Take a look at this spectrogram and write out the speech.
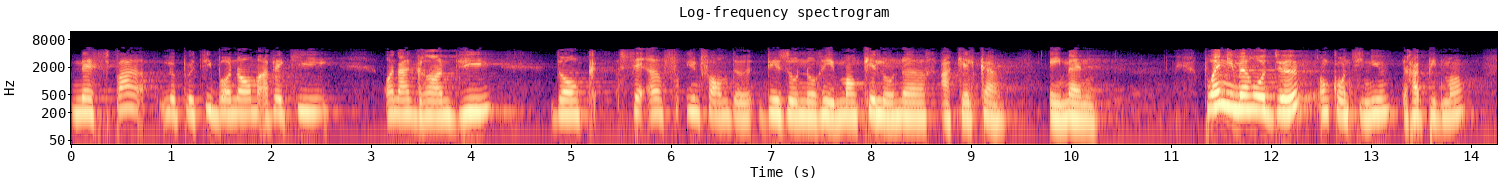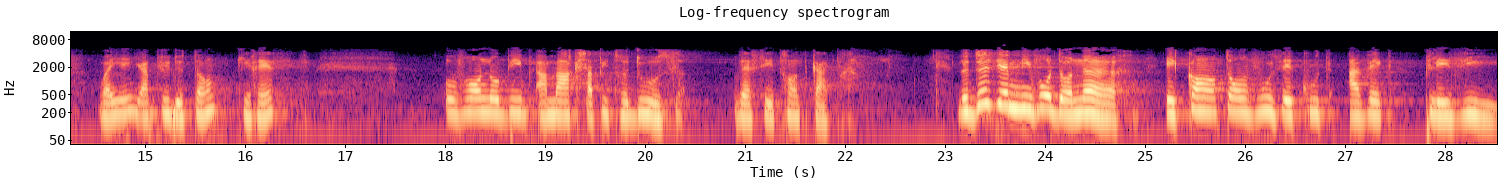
N'est-ce pas le petit bonhomme avec qui on a grandi? Donc, c'est un- une forme de déshonorer, manquer l'honneur à quelqu'un. Amen. Point numéro 2, on continue rapidement. Vous voyez, il n'y a plus de temps qui reste. Ouvrons nos Bibles à Marc chapitre 12, verset 34. Le deuxième niveau d'honneur est quand on vous écoute avec plaisir.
